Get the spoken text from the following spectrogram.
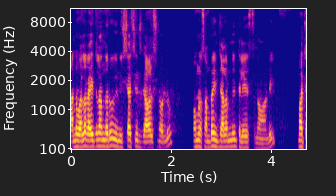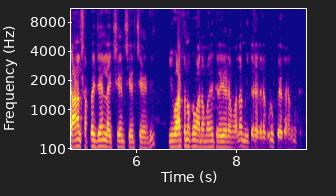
అందువల్ల రైతులందరూ ఈ నిశ్చా సీడ్స్ కావాల్సిన వాళ్ళు మమ్మల్ని సంప్రదించాలని మేము తెలియజేస్తున్నామండి. మా ఛానల్ సబ్స్క్రైబ్ చేయండి లైక్ చేయండి షేర్ చేయండి. ఈ వార్తను ఒక వంద మంది తెలియజేయడం వల్ల మిగతా రైతులకు కూడా ఉపయోగకరంగా ఉంటుంది.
